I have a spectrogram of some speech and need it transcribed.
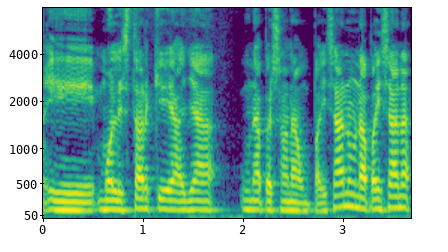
eh, molestar que haya una persona, un paisano, una paisana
